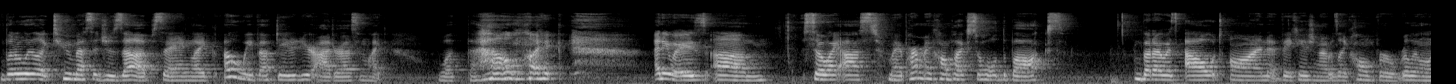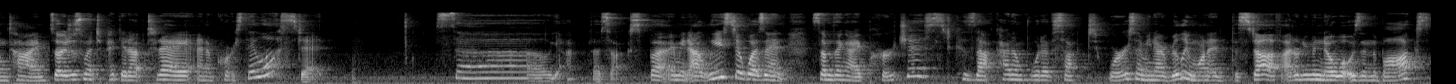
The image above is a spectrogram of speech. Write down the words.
literally like two messages up saying like, oh, we've updated your address. I'm like, what the hell? like, anyways, um, so I asked my apartment complex to hold the box but I was out on vacation. I was like home for a really long time. So I just went to pick it up today and of course they lost it. So yeah, that sucks. But I mean, at least it wasn't something I purchased because that kind of would have sucked worse. I mean, I really wanted the stuff. I don't even know what was in the box.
